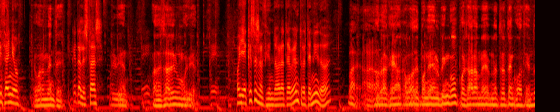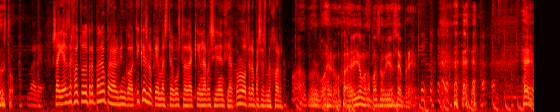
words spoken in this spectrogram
Feliz año. igualmente, ¿Qué tal estás? muy bien. A salir muy bien. Sí. Oye, ¿qué estás haciendo ahora? Te veo entretenido, ¿eh? Vale, ahora que acabo de poner el bingo, pues ahora me, me entretengo haciendo esto. Vale. O sea, ya has dejado todo preparado para el bingo. ¿A ti qué es lo que más te gusta de aquí en la residencia? ¿Cómo te lo pasas mejor? Ah, pues bueno, yo me lo paso bien siempre. Eh,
